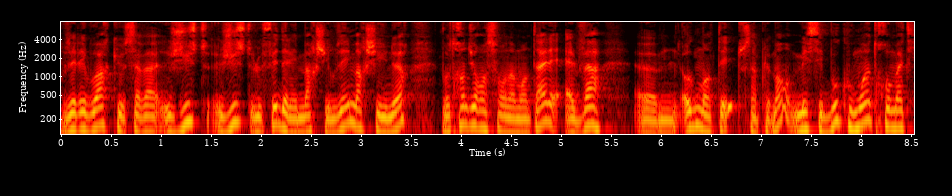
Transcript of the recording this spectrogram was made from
vous allez voir que ça va juste, juste le fait d'aller marcher. Vous allez marcher une heure, votre endurance fondamentale, elle va euh, augmenter tout simplement, mais c'est beaucoup moins traumatisant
